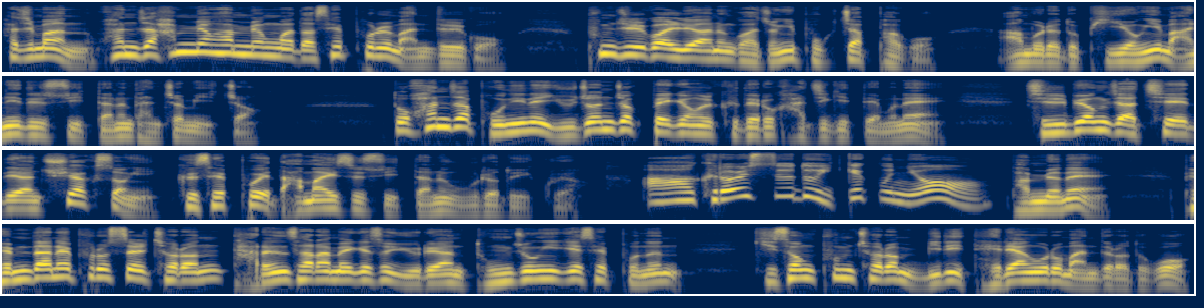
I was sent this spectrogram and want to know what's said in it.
하지만 환자 한 명 한 명마다 세포를 만들고 품질 관리하는 과정이 복잡하고 아무래도 비용이 많이 들 수 있다는 단점이 있죠. 또 환자 본인의 유전적 배경을 그대로 가지기 때문에 질병 자체에 대한 취약성이 그 세포에 남아있을 수 있다는 우려도 있고요. 아, 그럴 수도 있겠군요. 반면에 뱀단의 프로셀처럼 다른 사람에게서 유래한 동종이계 세포는 기성품처럼 미리 대량으로 만들어두고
